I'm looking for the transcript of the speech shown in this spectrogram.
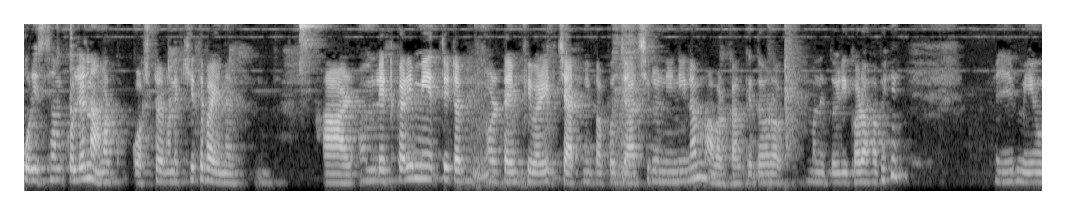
পরিশ্রম করলে না আমার খুব কষ্ট হয় মানে খেতে পারি না। আর অমলেট কারি মেয়ের তো এটা all time favourite chutney papad যা ছিল নিয়ে নিলাম, আবার কালকে তো মানে তৈরি করা হবে। এই মেয়েও।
